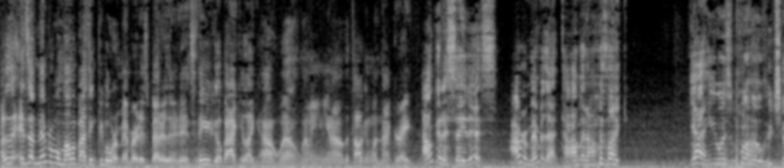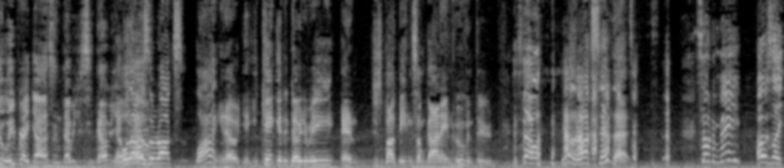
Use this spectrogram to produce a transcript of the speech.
It's a memorable moment, but I think people remember it as better than it is. I think you go back, you're like, oh well, I mean, you know, the talking wasn't that great. I'm gonna say this. I remember that time, and I was like, yeah, he was one of the Lucha Libre guys in WCW. Yeah, well, that know? was The Rock's line. You know, you, you can't get to WWE and just by beating some guy named Juventud. So, Yeah, The Rock said that. so to me, I was like,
